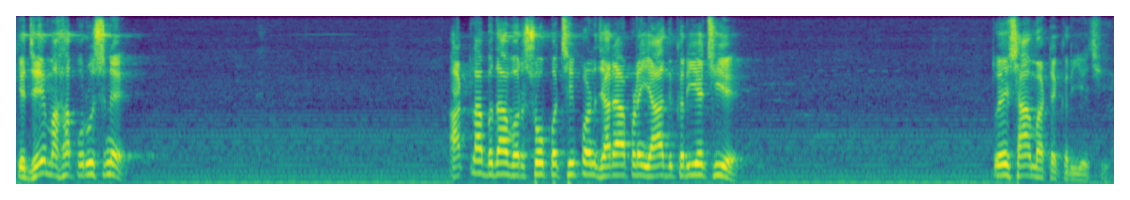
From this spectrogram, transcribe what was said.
કે જે મહાપુરુષને આટલા બધા વર્ષો પછી પણ જ્યારે આપણે યાદ કરીએ છીએ, તો એ શા માટે કરીએ છીએ?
